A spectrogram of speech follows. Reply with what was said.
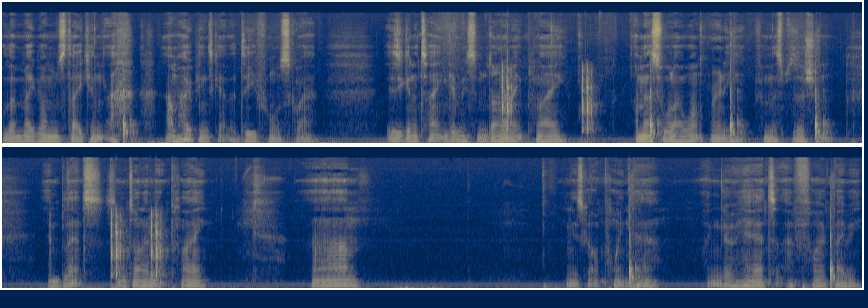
Although maybe I'm mistaken. I'm hoping to get the d4 square. Is he going to take and give me some dynamic play? I mean, that's all I want really from this position. In blitz, some dynamic play. Um, he's got a point there. I can go here to f5 maybe.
